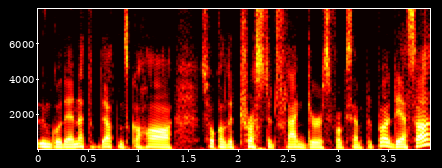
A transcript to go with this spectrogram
unngå det. Nettopp det at en skal ha såkalte trusted flaggers, f.eks. på DSA.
